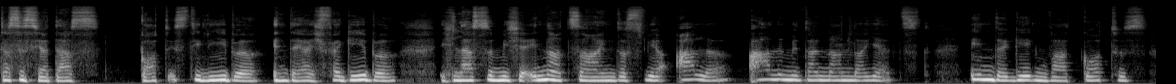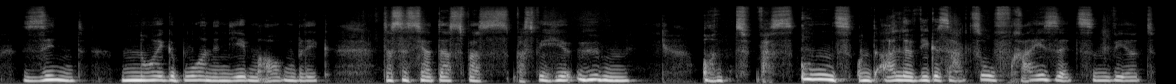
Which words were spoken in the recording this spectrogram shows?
Das ist ja das, Gott ist die Liebe, in der ich vergebe. Ich lasse mich erinnert sein, dass wir alle, alle miteinander jetzt in der Gegenwart Gottes sind, neu geboren in jedem Augenblick. Das ist ja das, was, was wir hier üben und was uns und alle, wie gesagt, so freisetzen wird.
